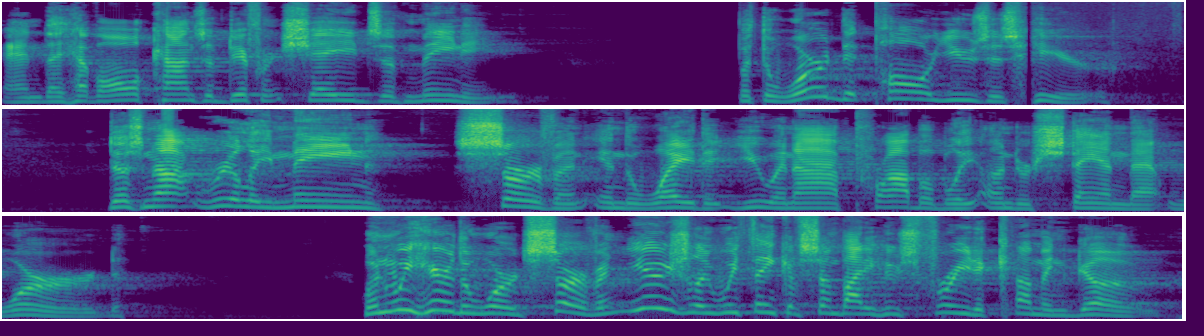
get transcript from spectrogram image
And they have all kinds of different shades of meaning. But the word that Paul uses here does not really mean servant in the way that you and I probably understand that word. When we hear the word servant, usually we think of somebody who's free to come and go.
